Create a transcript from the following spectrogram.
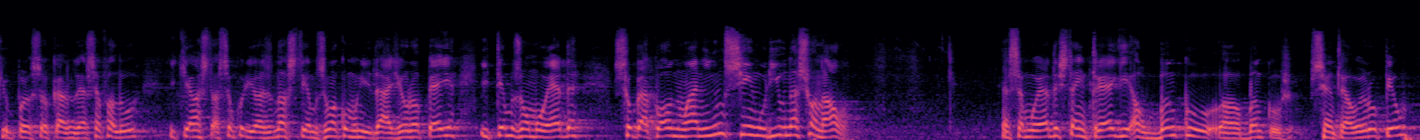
que o professor Carlos Lessa falou, e que é uma situação curiosa. Nós temos uma comunidade europeia e temos uma moeda sobre a qual não há nenhum senhorio nacional. Essa moeda está entregue ao Banco, ao Banco Central Europeu,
